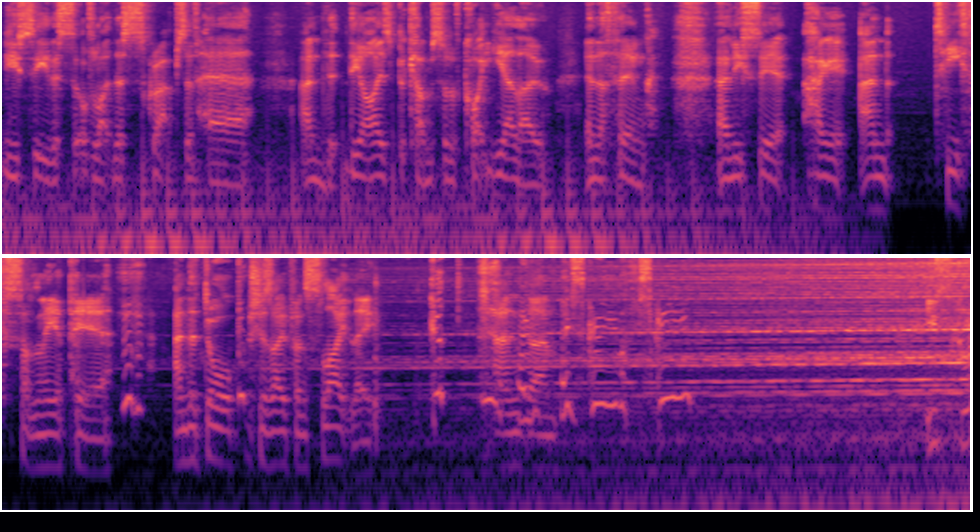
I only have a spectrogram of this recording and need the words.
you see this sort of like the scraps of hair and the, the eyes become sort of quite yellow in the thing and you see it hanging and teeth suddenly appear and the door pushes open slightly and um, I scream, I scream. you scream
